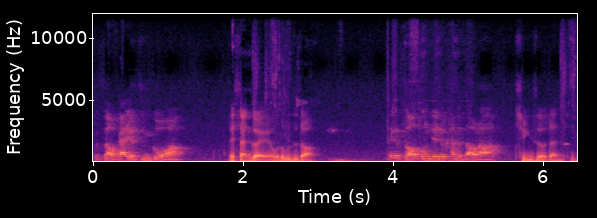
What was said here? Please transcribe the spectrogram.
不知道，我刚才有经过啊，哎，三个哎，我都不知道。那个走到中间就看得到啦。青色氮气。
